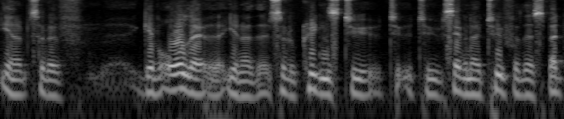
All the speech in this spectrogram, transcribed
you know sort of give all the you know the sort of credence to to to 702 for this, but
